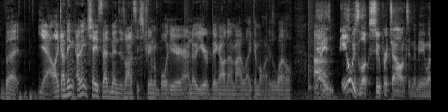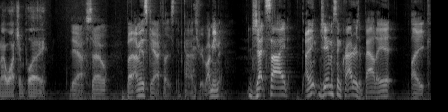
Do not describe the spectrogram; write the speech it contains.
But yeah, like I think I think Chase Edmonds is honestly streamable here. I know you're big on him. I like him a lot as well. Yeah, um, he always looks super talented to me when I watch him play. Yeah, so but I mean this game I feel this game kind of true. I mean, Jet side, I think Jamison Crowder is about it. Like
